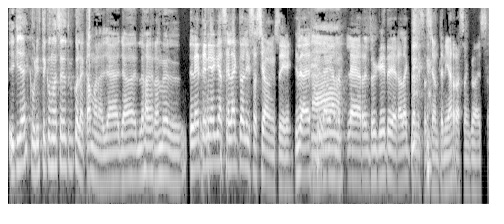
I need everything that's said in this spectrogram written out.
y que ya descubriste cómo hacer el truco con la cámara, ya, ya le vas agarrando el... Le tenía que hacer la actualización, sí. Le, ah. le, agarré, el truquito y era la actualización, tenías razón con eso.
